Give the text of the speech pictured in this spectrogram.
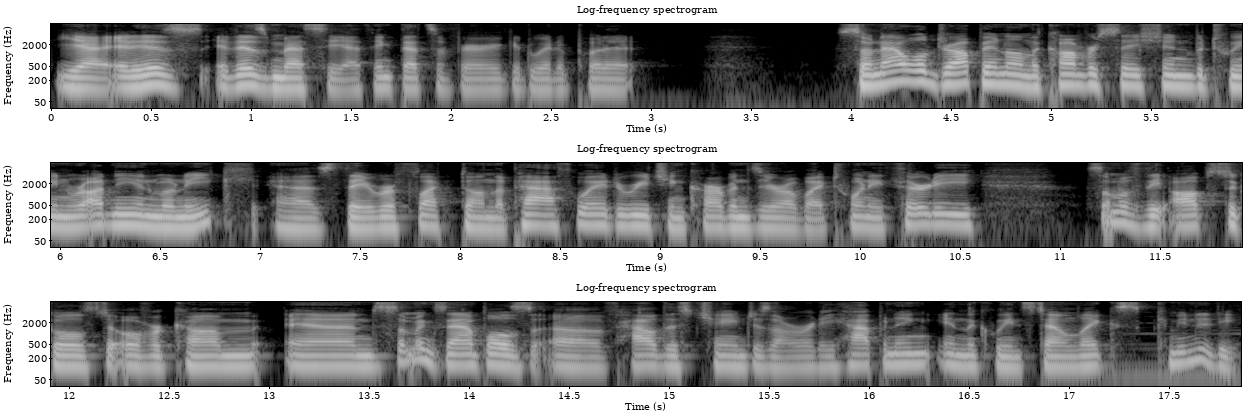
Yeah, it is. It is messy. I think that's a very good way to put it. So now we'll drop in on the conversation between Rodney and Monique as they reflect on the pathway to reaching carbon zero by 2030, some of the obstacles to overcome, and some examples of how this change is already happening in the Queenstown Lakes community.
